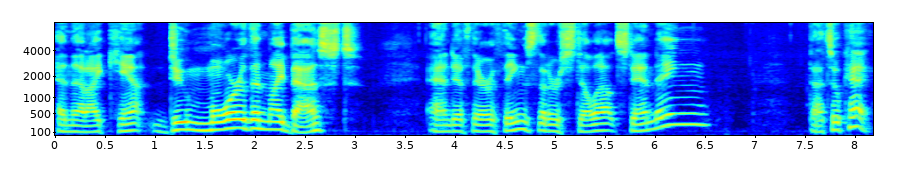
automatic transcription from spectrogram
and that I can't do more than my best and if there are things that are still outstanding that's okay.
